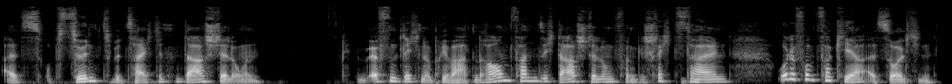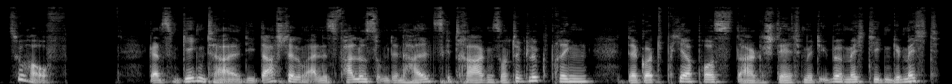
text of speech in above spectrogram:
als obszön zu bezeichneten Darstellungen. Im öffentlichen und privaten Raum fanden sich Darstellungen von Geschlechtsteilen oder vom Verkehr als solchen zuhauf. Ganz im Gegenteil, die Darstellung eines Phallus um den Hals getragen sollte Glück bringen, der Gott Priapos, dargestellt mit übermächtigem Gemächt,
